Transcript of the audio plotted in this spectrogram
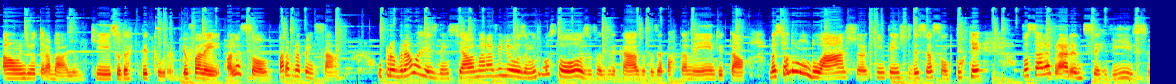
aonde eu trabalho, que estuda arquitetura. Eu falei, olha só, para para pensar. O programa residencial é maravilhoso, é muito gostoso fazer casa, fazer apartamento e tal. Mas todo mundo acha que entende desse assunto, porque você olha para a área de serviço,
